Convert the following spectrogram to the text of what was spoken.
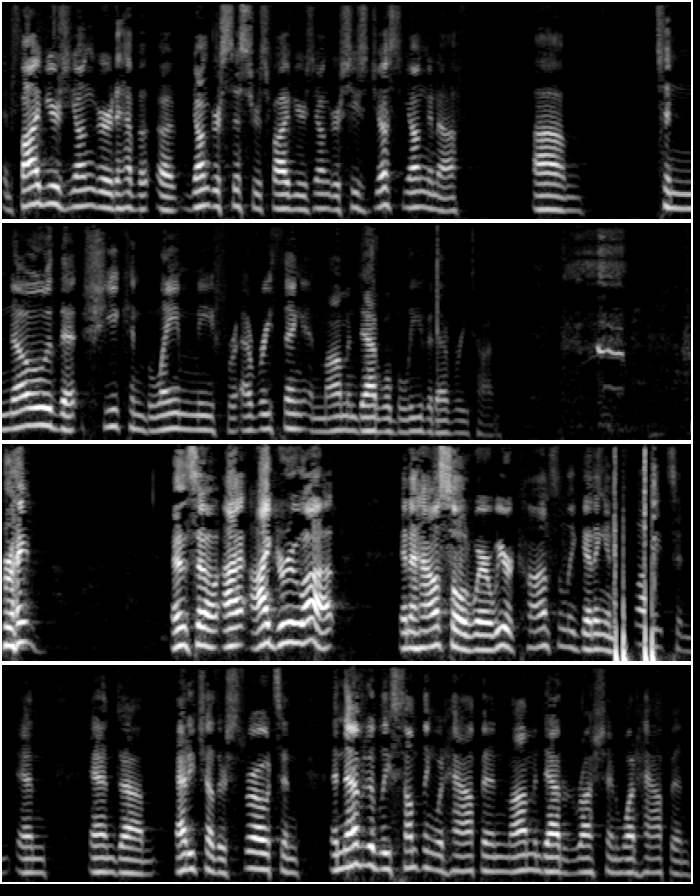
And five years younger, to have a, a younger sister who's five years younger, she's just young enough um, to know that she can blame me for everything and mom and dad will believe it every time. right? And so I, I grew up in a household where we were constantly getting in fights and, and, and um, at each other's throats and inevitably something would happen. Mom and dad would rush in. What happened?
